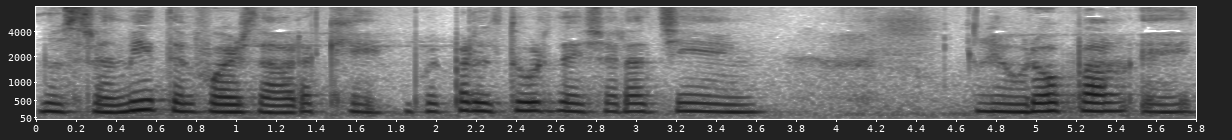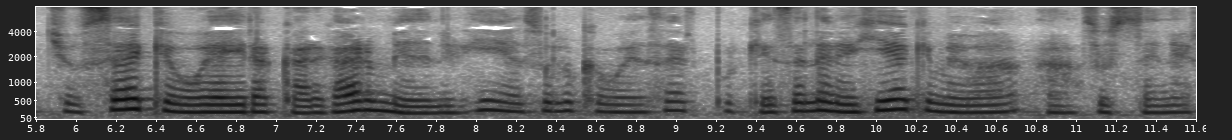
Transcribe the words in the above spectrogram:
nos transmite fuerza, ahora que voy para el tour de Sharaji Europa, eh, yo sé que voy a ir a cargarme de energía, eso es lo que voy a hacer, porque esa es la energía que me va a sostener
